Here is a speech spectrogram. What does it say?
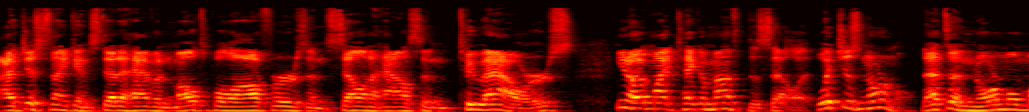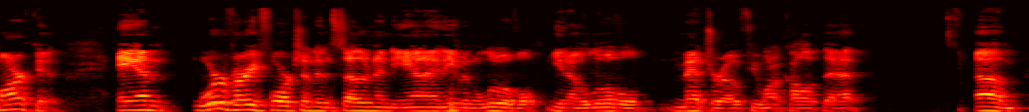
I just think instead of having multiple offers and selling a house in two hours, you know, it might take a month to sell it, which is normal. That's a normal market. And we're very fortunate in southern Indiana and even Louisville, you know, Louisville Metro, if you want to call it that. Um,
